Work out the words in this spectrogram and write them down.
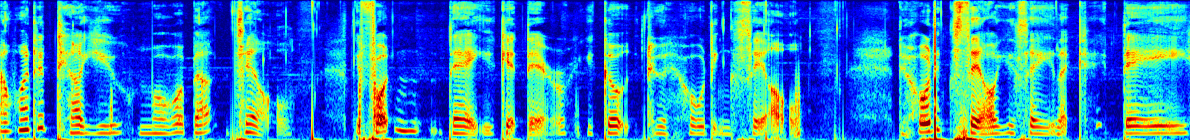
I want to tell you more about Zelle. The first day you get there, you go to a holding cell. The holding cell, you say like day,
